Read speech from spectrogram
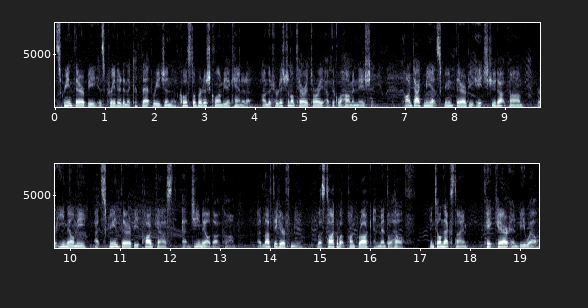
Scream Therapy is created in the qathet region of coastal British Columbia, Canada, on the traditional territory of the Tla'amin Nation. Contact me at screamtherapyhq.com or email me at screamtherapypodcast at gmail.com. I'd love to hear from you. Let's talk about punk rock and mental health. Until next time, take care and be well.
